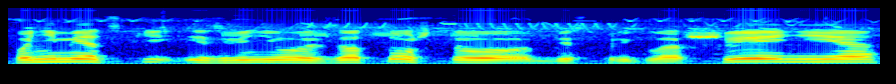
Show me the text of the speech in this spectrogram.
по-немецки извинилась за то, что без приглашения,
